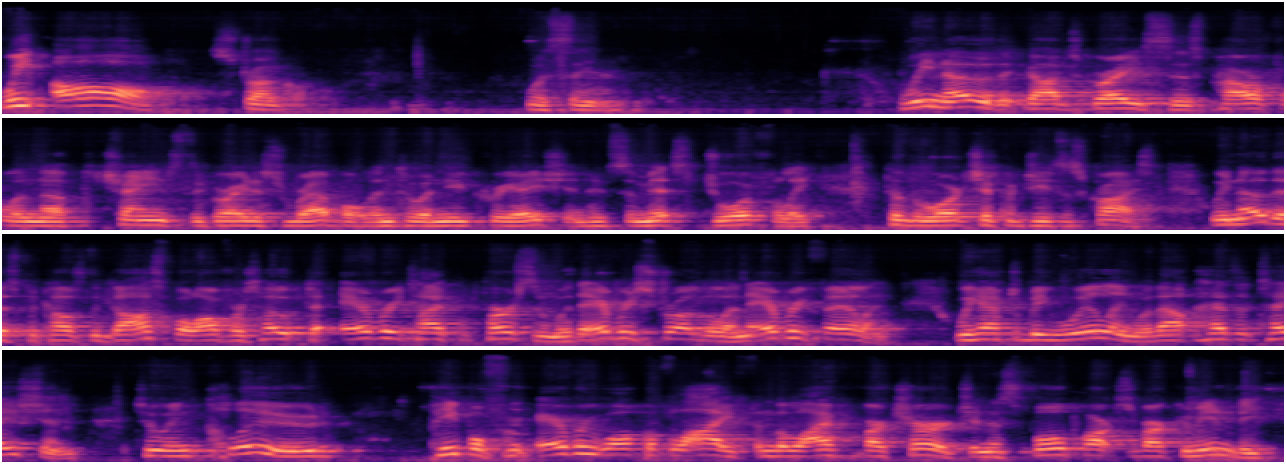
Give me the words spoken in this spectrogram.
We all struggle with sin we know that God's grace is powerful enough to change the greatest rebel into a new creation who submits joyfully to the Lordship of Jesus Christ. We know this because the gospel offers hope to every type of person with every struggle and every failing. We have to be willing without hesitation to include people from every walk of life in the life of our church and as full parts of our community,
